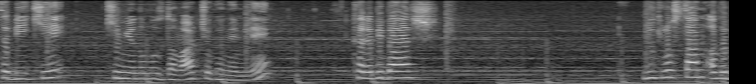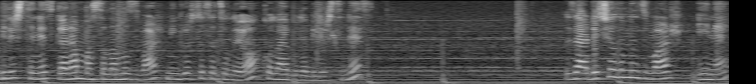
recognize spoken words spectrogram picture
Tabii ki kimyonumuz da var. Çok önemli. Karabiber. Migros'tan alabilirsiniz. Garam masalamız var. Migros'ta satılıyor. Kolay bulabilirsiniz. Zerdeçalımız var yine.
